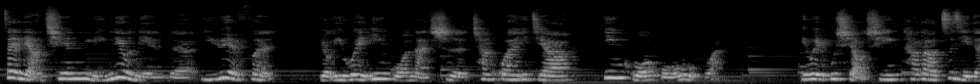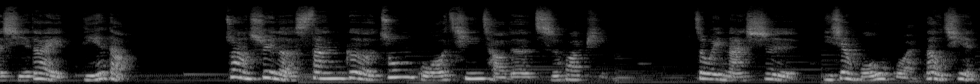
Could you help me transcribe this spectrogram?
在两千零六年的一月份。有一位英国男士参观一家英国博物馆，因为不小心踏到自己的鞋带跌倒，撞碎了三个中国清朝的瓷花瓶。这位男士已向博物馆道歉。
